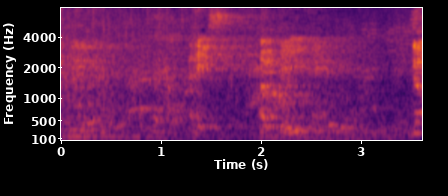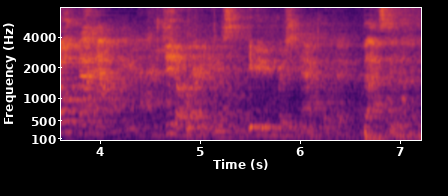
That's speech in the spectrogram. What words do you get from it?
beautiful. Thanks. Okay, you can. No, not now. You did already. Just give me permission after. Okay, that's it.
